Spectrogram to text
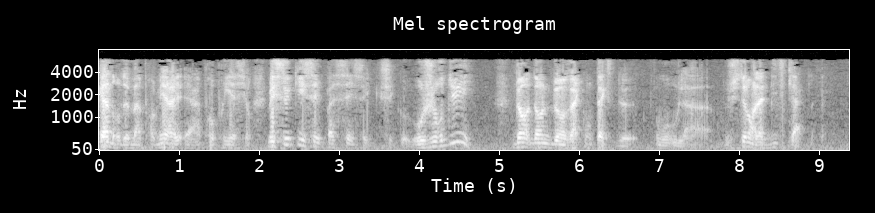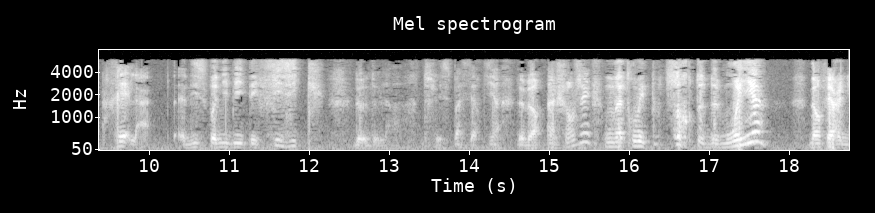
cadre de ma première appropriation? Mais ce qui s'est passé, c'est qu'aujourd'hui, dans, un contexte où justement la, la, la disponibilité physique de, l'espace hertzien demeure inchangée, on a trouvé toutes sortes de moyens d'en faire une,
